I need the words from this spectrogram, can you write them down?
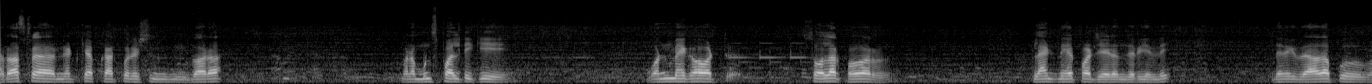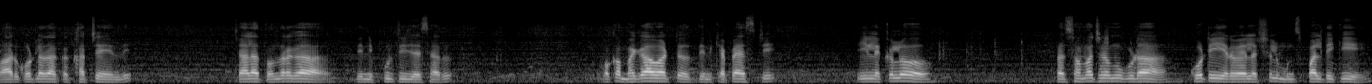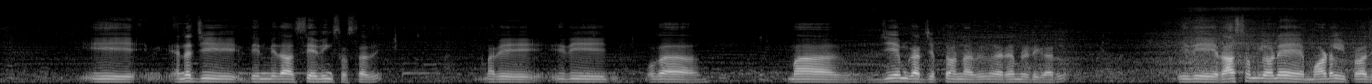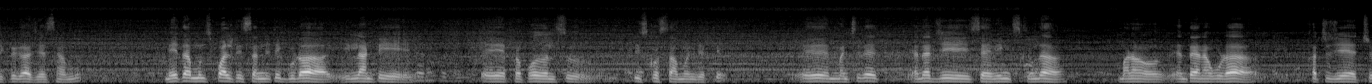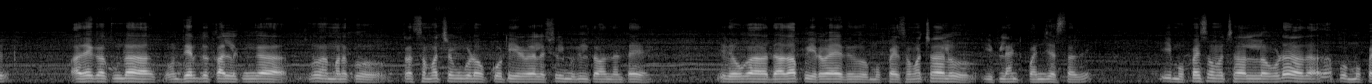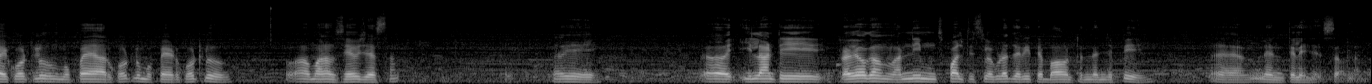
రాష్ట్ర నెట్ క్యాప్ కార్పొరేషన్ ద్వారా మన మున్సిపాలిటీకి వన్ మెగావాట్ సోలార్ పవర్ ప్లాంట్ని ఏర్పాటు చేయడం జరిగింది. దీనికి దాదాపు ఆరు కోట్ల దాకా ఖర్చు అయింది చాలా తొందరగా దీన్ని పూర్తి చేశారు. ఒక మెగావాట్ దీని కెపాసిటీ. ఈ లెక్కలో ప్రతి సంవత్సరం కూడా కోటి ఇరవై లక్షలు మున్సిపాలిటీకి ఈ ఎనర్జీ దీని మీద సేవింగ్స్ వస్తుంది. మరి ఇది ఒక మా జిఎం గారు చెప్తా ఉన్నారు రెడ్డి గారు. ఇది రాష్ట్రంలోనే మోడల్ ప్రాజెక్టుగా చేశాము. మిగతా మున్సిపాలిటీస్ అన్నిటికి కూడా ఇలాంటి ప్రపోజల్స్ తీసుకొస్తామని చెప్పి మంచిదే. ఎనర్జీ సేవింగ్స్ కింద మనం ఎంతైనా కూడా ఖర్చు చేయొచ్చు. అదే కాకుండా దీర్ఘకాలికంగా మనకు ప్రతి సంవత్సరం కూడా ఒక కోటి ఇరవై లక్షలు మిగులుతూ ఉందంటే ఇది ఒక దాదాపు ఇరవై ఐదు ముప్పై సంవత్సరాలు ఈ ప్లాంట్ పనిచేస్తుంది. ఈ ముప్పై సంవత్సరాల్లో కూడా దాదాపు ముప్పై కోట్లు ముప్పై ఆరు కోట్లు ముప్పై ఏడు కోట్లు మనం సేవ్ చేస్తాం. అది ఇలాంటి ప్రయోగం అన్ని మున్సిపాలిటీస్లో కూడా జరిగితే బాగుంటుందని చెప్పి నేను తెలియజేస్తా ఉన్నాను.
